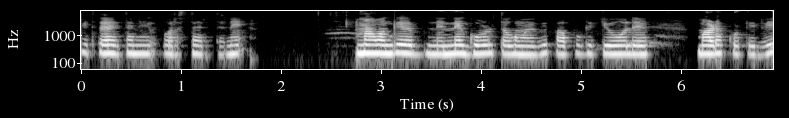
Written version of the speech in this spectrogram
ಇಡ್ತಾ ಇರ್ತಾನೆ, ಒರೆಸ್ತಾ ಇರ್ತಾನೆ. ನಾವು ಹಂಗೆ ನಿನ್ನೆ ಗೋಲ್ಡ್ ತೊಗೊಂಬಂದ್ವಿ, ಪಾಪುಗೆ ಕಿವೋಲೆ ಮಾಡೋಕ್ಕೆ ಕೊಟ್ಟಿದ್ವಿ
